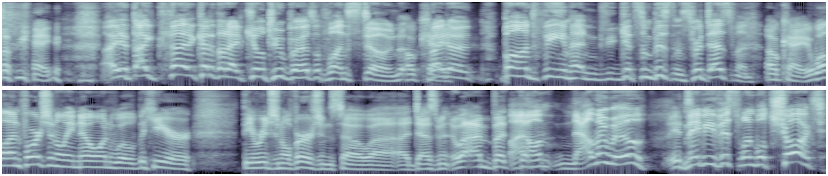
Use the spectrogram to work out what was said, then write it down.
okay. I, I th- kind of thought I'd kill two birds with one stone. Okay. Write a Bond theme and get some business for Desmond. Okay. Well, unfortunately, no one will hear the original version. So, uh, uh, Desmond. But I, the- um, now they will. Maybe this one will chart.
